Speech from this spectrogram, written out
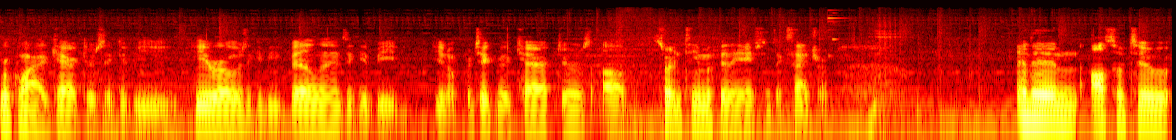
required characters. It could be heroes, it could be villains, it could be you know particular characters of certain team affiliations, etc. And then also too,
